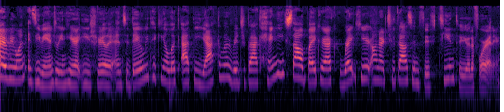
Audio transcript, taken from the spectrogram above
Hi everyone, it's Evangelyn here at E-Trailer and today we'll be taking a look at the Yakima Ridgeback hanging style bike rack right here on our 2015 Toyota 4Runner.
